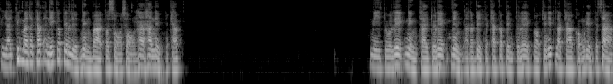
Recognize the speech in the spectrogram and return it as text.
ขยายขึ้นมานะครับ อันนี้ก็เป็นเหรียญ1บาทพศ2551 นะครับ มีตัวเลข 1 ไทยตัวเลข 1 อาราบิกนะครับ ก็เป็นตัวเลขบอกชนิดราคาของเหรียญกระสาบ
